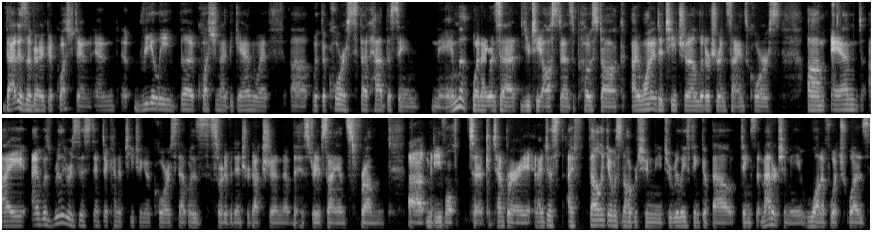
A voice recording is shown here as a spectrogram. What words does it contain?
That is a very good question, and uh, really the question I began with uh, with the course that had the same name when I was at UT Austin as a postdoc. I wanted to teach a literature and science course, um, and I I was really resistant to kind of teaching a course that was sort of an introduction of the history of science from uh, medieval to contemporary. And I just I felt like it was an opportunity to really think about things that matter to me. One of which was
